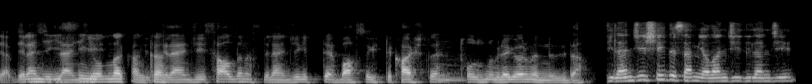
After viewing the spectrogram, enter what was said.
Ya dilenci gitsin Dilenci- yoluna kanka. Dilenciyi saldınız. Dilenci gitti. Bastı gitti kaçtı. Hmm. Tozunu bile görmediniz bir daha. Dilenciye şey desem yalancı dilenci.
